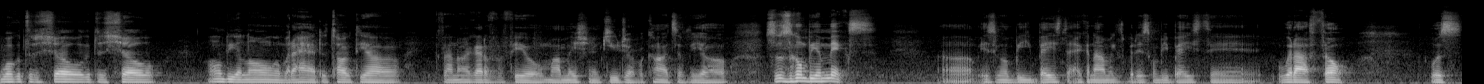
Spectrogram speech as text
welcome to the show. Welcome to the show. I won't be alone, but I had to talk to y'all because I know I got to fulfill my mission of keep dropping content for y'all. So this is to be a mix. Um, it's to be based in economics, but it's to be based in what I felt was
